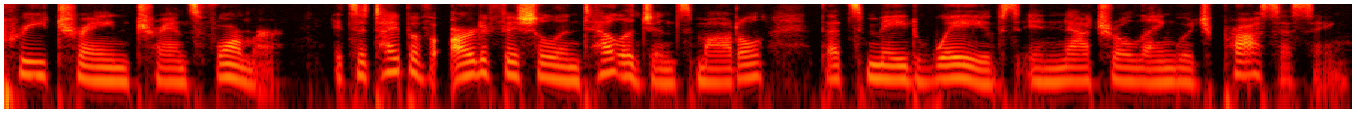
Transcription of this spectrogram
Pre trained Transformer. It's a type of artificial intelligence model that's made waves in natural language processing.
